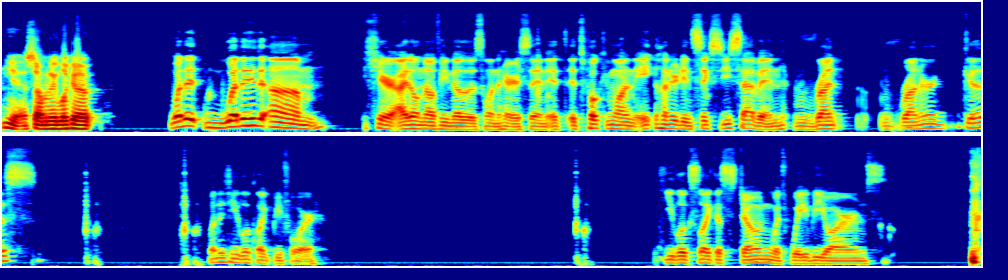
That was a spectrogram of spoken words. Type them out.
yeah, so I'm gonna look up. What did what did um here? I don't know if you know this one, Harrison. It, it's Pokemon 867 Run Runerigus. What did he look like before? He looks like a stone with wavy arms.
